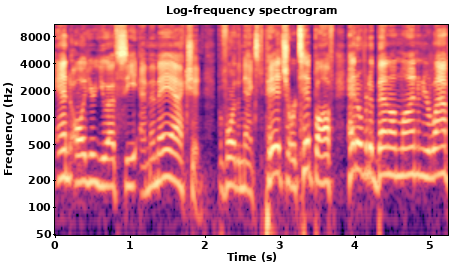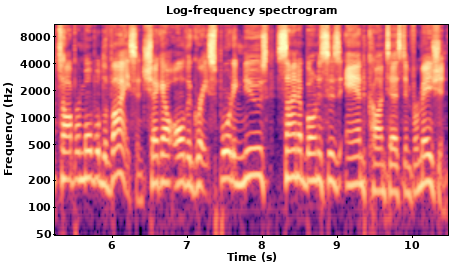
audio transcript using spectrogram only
and all your UFC MMA action. Before the next pitch or tip off, head over to Bet Online on your laptop or mobile device and check out all the great sporting news, sign up bonuses, and contest information.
